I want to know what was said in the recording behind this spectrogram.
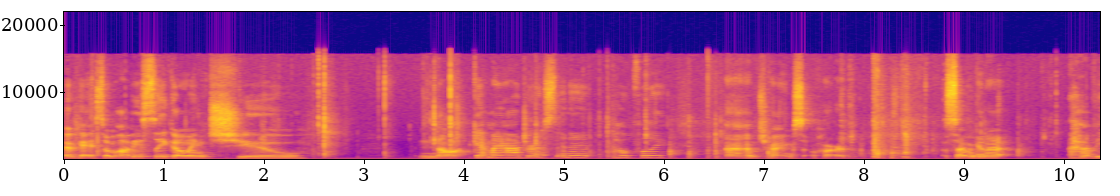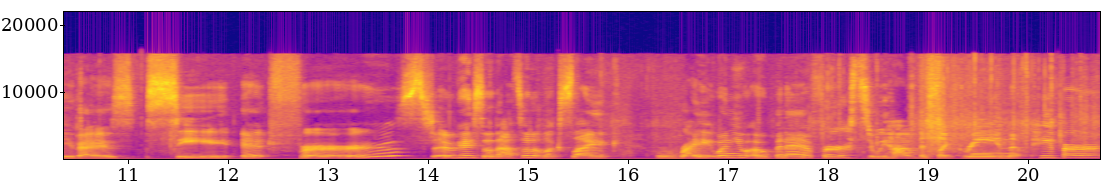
Okay, so I'm obviously going to not get my address in it, hopefully. I'm trying so hard. So I'm gonna have you guys see it first. Okay, so that's what it looks like right when you open it. First, we have this like green paper,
